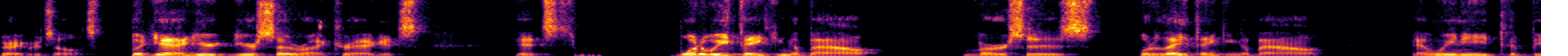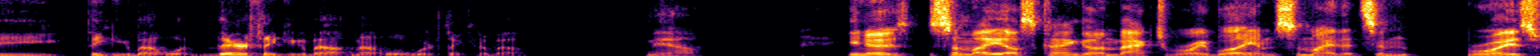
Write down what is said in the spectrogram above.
great results. But yeah, you're you're so right, Craig. It's it's what are we thinking about versus what are they thinking about and we need to be thinking about what they're thinking about, not what we're thinking about. Yeah. You know, somebody else kind of going back to Roy Williams, somebody that's in Roy's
